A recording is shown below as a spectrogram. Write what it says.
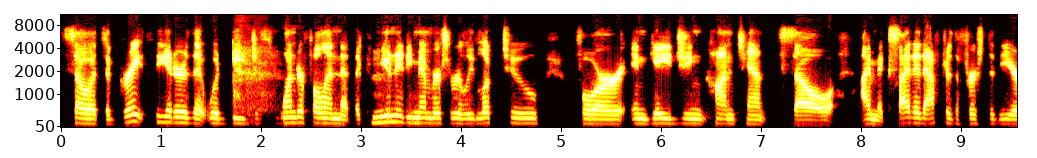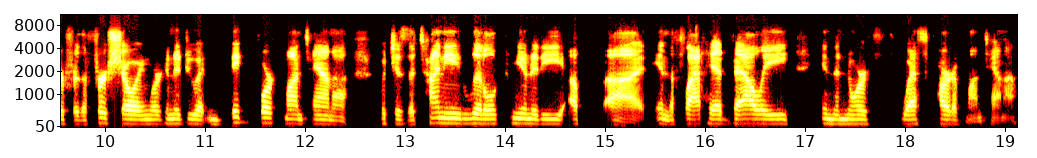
So it's a great theater that would be just wonderful and that the community members really look to for engaging content. So I'm excited after the first of the year for the first showing. We're going to do it in Big Fork, Montana, which is a tiny little community up uh, in the Flathead Valley in the north west part of Montana.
